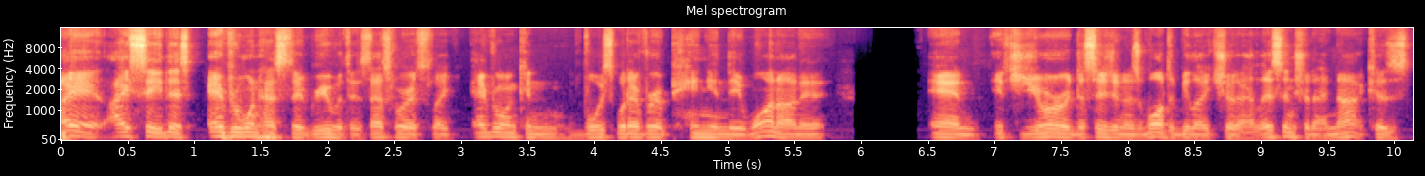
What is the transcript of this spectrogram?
I, I say this everyone has to agree with this. That's where it's like everyone can voice whatever opinion they want on it and it's your decision as well to be like should i listen should i not because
